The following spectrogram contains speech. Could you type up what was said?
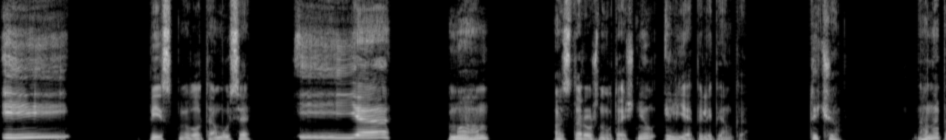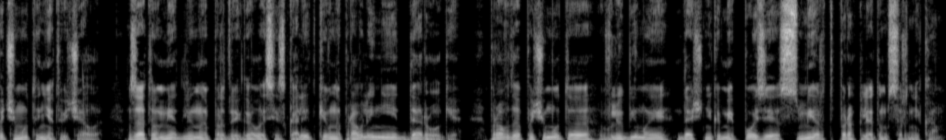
«И...» — пискнула Тамуся. «И я...» «Мам!» — осторожно уточнил Илья Пилипенко. «Ты чё?» Она почему-то не отвечала, зато медленно продвигалась из калитки в направлении дороги, правда, почему-то в любимой дачниками позе смерть проклятым сорнякам.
